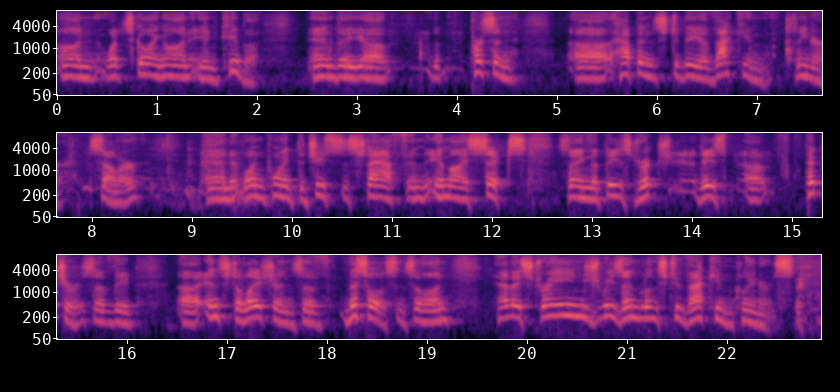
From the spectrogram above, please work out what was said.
on what's going on in Cuba. And the, the person happens to be a vacuum cleaner seller and at one point, the chiefs of staff in MI6 saying that these, these uh, pictures of the uh, installations of missiles and so on have a strange resemblance to vacuum cleaners.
